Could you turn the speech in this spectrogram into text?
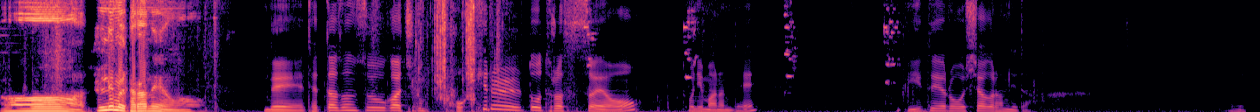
아, 필름을 잘하네요. 네, 데타 선수가 지금 버키를 또 들었어요. 돈이 많은데 미드로 시작을 합니다. 예.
